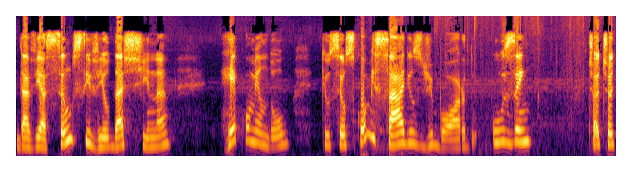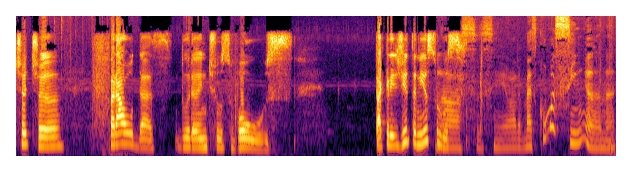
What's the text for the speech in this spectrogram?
da Aviação Civil da China recomendou que os seus comissários de bordo usem tchá, tchá, tchá, tchá, fraldas durante os voos. Tu acredita nisso, Lúcia? Nossa senhora, mas como assim, Ana?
